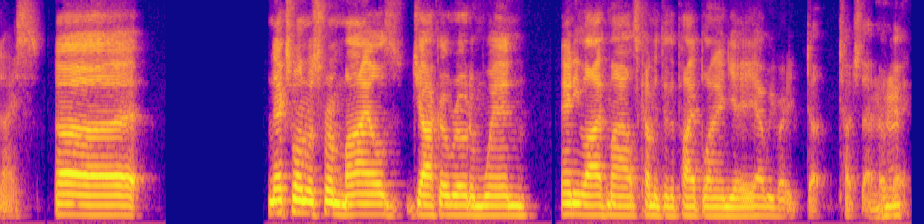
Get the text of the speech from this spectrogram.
Nice. Uh, next one was from Miles. Jocko wrote him when any live miles coming through the pipeline. Yeah, yeah, we've already d- touched that. Mhm. Okay.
